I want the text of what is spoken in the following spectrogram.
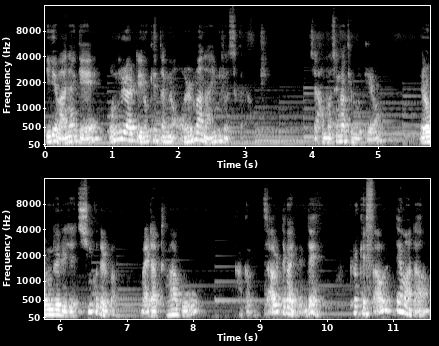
이게 만약에 오늘날도 이렇게 했다면 얼마나 힘들었을까요? 자, 한번 생각해 볼게요. 여러분들이 이제 친구들과 말다툼하고 가끔 싸울 때가 있는데 그렇게 싸울 때마다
